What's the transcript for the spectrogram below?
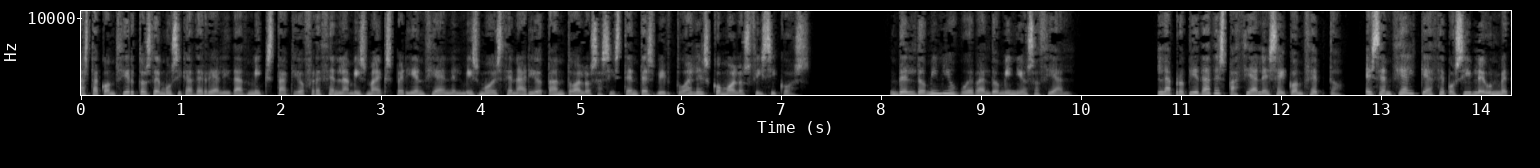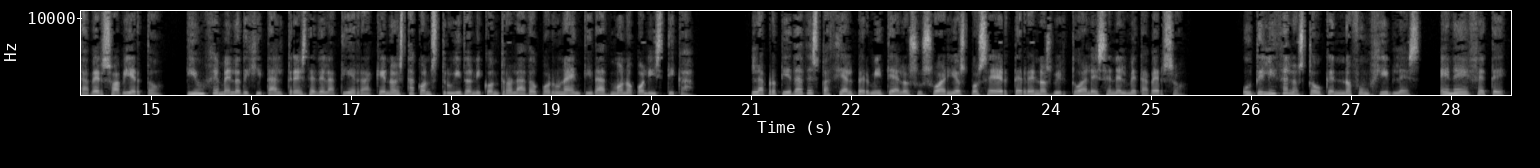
hasta conciertos de música de realidad mixta que ofrecen la misma experiencia en el mismo escenario tanto a los asistentes virtuales como a los físicos. Del dominio web al dominio social. La propiedad espacial es el concepto esencial que hace posible un metaverso abierto, y un gemelo digital 3D de la Tierra que no está construido ni controlado por una entidad monopolística. La propiedad espacial permite a los usuarios poseer terrenos virtuales en el metaverso. Utiliza los tokens no fungibles, NFT,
